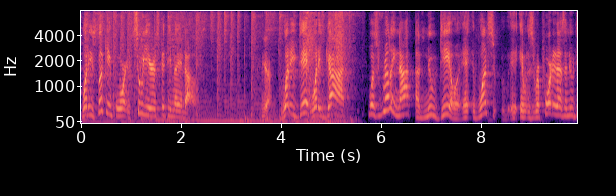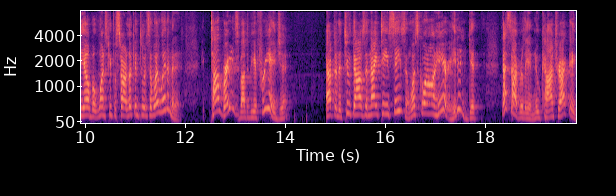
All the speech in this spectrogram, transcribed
What he's looking for is two years, $50 million. Yeah. What he did, what he got was really not a new deal. It, once it was reported as a new deal, but once people started looking into it, said, wait, wait a minute. Tom Brady's about to be a free agent after the 2019 season. What's going on here? He didn't get. That's not really a new contract. They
